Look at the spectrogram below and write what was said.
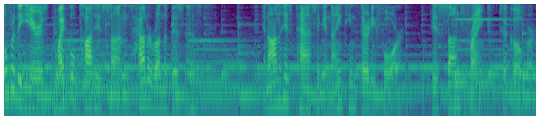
Over the years, Michael taught his sons how to run the business, and on his passing in 1934, his son Frank took over.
